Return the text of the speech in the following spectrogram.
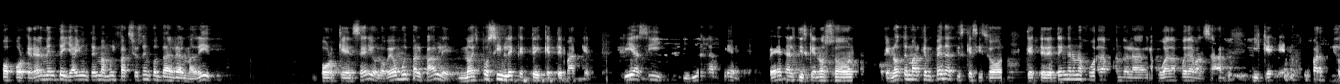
o porque realmente ya hay un tema muy faccioso en contra del Real Madrid. Porque en serio, lo veo muy palpable. No es posible que te, que te marquen así y también penaltis que no son, que no te marquen penaltis que sí son, que te detengan una jugada cuando la, jugada puede avanzar y que en un partido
